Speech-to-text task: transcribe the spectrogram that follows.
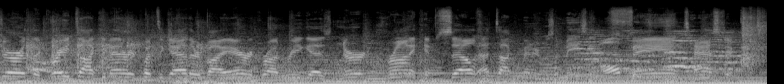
shirt, the great documentary put together by Eric Rodriguez, Nerd Chronic himself. That documentary was amazing. All fantastic.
